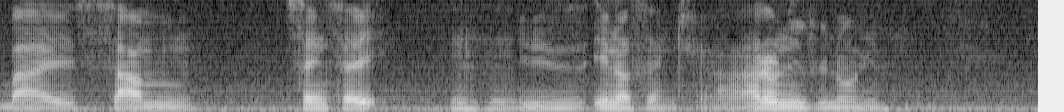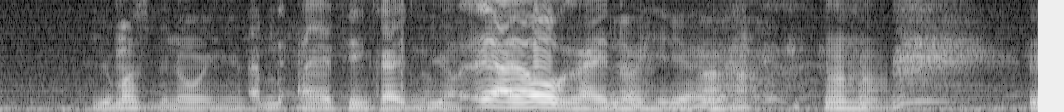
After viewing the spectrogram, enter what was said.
by some sensei. Mhm. He's innocent. I don't know if you know him. You must be knowing him. I, mean, I think I know. Yeah. Yeah, okay, I know Yeah, him. yeah, uh-huh. Uh-huh. Uh,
